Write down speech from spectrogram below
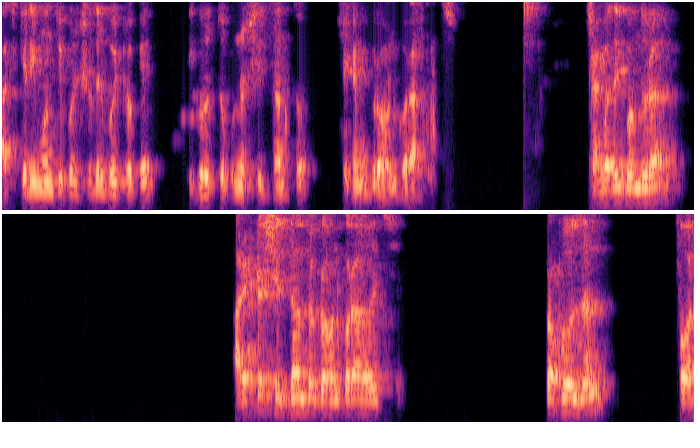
আজকের এই মন্ত্রী পরিষদের বৈঠকে এই গুরুত্বপূর্ণ সিদ্ধান্ত সেখানে গ্রহণ করা হয়েছে। সাংবাদিক বন্ধুরা, আরেকটা সিদ্ধান্ত গ্রহণ করা হয়েছে। Proposal for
